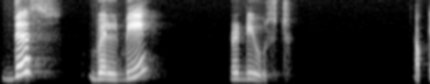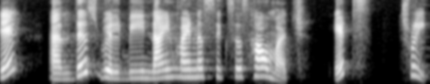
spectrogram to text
this will be reduced. Okay. And this will be 9 minus 6 is how much? It's 3.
